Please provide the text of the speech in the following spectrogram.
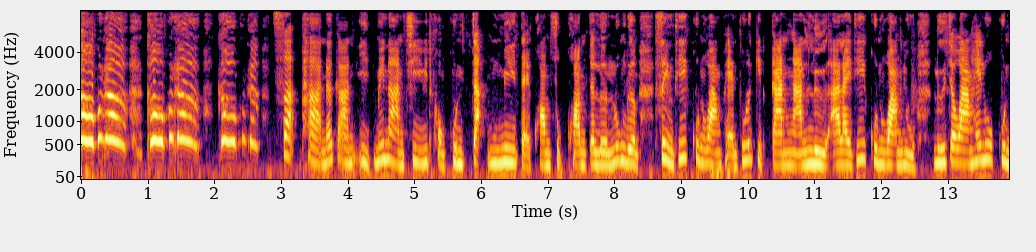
ขอบคุณค่ะขอบคุณค่ะขอบคุณค่ะสถานการณ์อีกไม่นานชีวิตของคุณจะมีแต่ความสุขความเจริญรุ่งเรือง สิ่งที่คุณวางแผนธุรกิจการงานหรืออะไรที่คุณวางอยู่ หรือจะวางให้ลูกคุณ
